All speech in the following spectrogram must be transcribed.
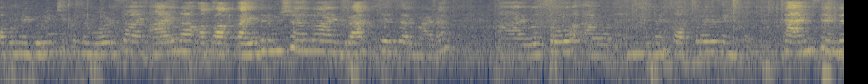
అప్పుడు మీ గురించి కొన్ని వర్డ్స్ ఆయన ఒక ఒక ఐదు నిమిషాల్లో ఆయన డ్రాఫ్ట్ చేశారు madam. I was so surprising thanks అండి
